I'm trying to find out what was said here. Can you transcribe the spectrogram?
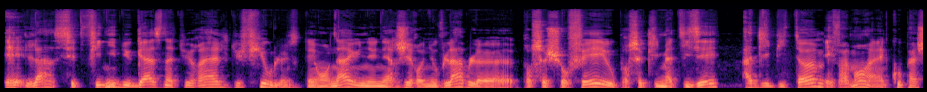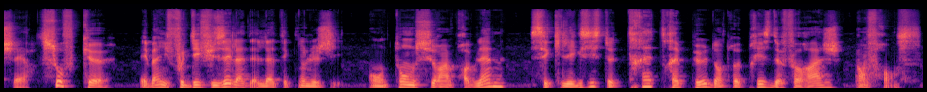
Et là, c'est fini du gaz naturel, du fuel. Et on a une énergie renouvelable euh, pour se chauffer ou pour se climatiser ad libitum et vraiment à un coût pas cher. Sauf que, eh ben, il faut diffuser la, la technologie. On tombe sur un problème, c'est qu'il existe très très peu d'entreprises de forage en France.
